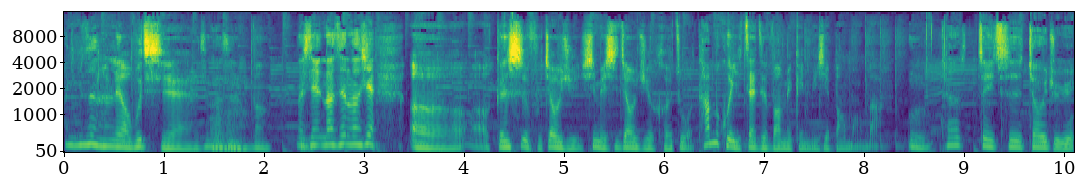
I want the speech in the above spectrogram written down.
你们真的很了不起哎，真的是很嗯棒。那现在，那现在，那现在，呃呃，跟市府教育局、新北市教育局合作，他们会在这方面给你们一些帮忙吧？嗯，他这一次教育局愿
